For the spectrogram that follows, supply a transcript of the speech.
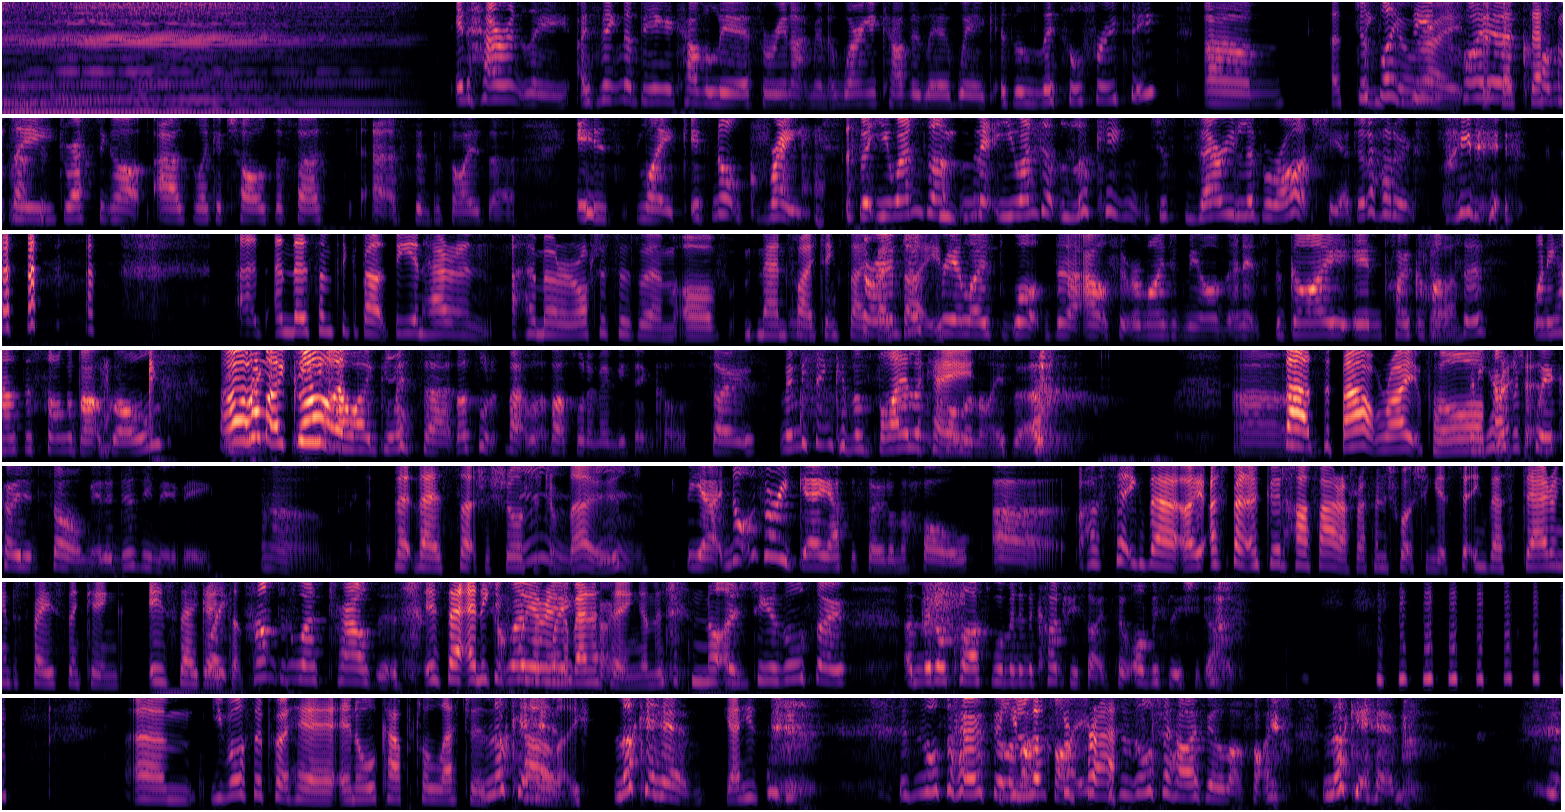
inherently, I think that being a cavalier for reenactment and wearing a cavalier wig is a little fruity. Um, I just like the right, entire concept definitely- of dressing up as like a Charles the First uh, sympathizer is like it's not great, but you end up you end up looking just very Liberace. I don't know how to explain it. and, and there's something about the inherent homoeroticism of men fighting side Mm. Sorry, by I've side. just realised what the outfit reminded me of, and it's the guy in Pocahontas when he has the song about gold. Oh like, my See God! how I glitter. That's what that, that's what it made me think of. So made me think of a violent Okay. colonizer. um, That's about right for but he has a queer coded song in a Disney movie. Um, That there's such a shortage of mm, those. mm. But yeah, not a very gay episode on the whole. Uh, I was sitting there. I, I spent a good half hour after I finished watching it, sitting there staring into space, thinking, "Is there gay like subtext? Hampton wears trousers. Is there any She wears a queering of anything?" And there's just not. but A, she is also a middle class woman in the countryside, so obviously she does. um, you've also put here in all capital letters. Look at Carlo. him. Look at him. Yeah, he's. This is also how I feel He about looks five. depressed. This is also how I feel about five. Look at him.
